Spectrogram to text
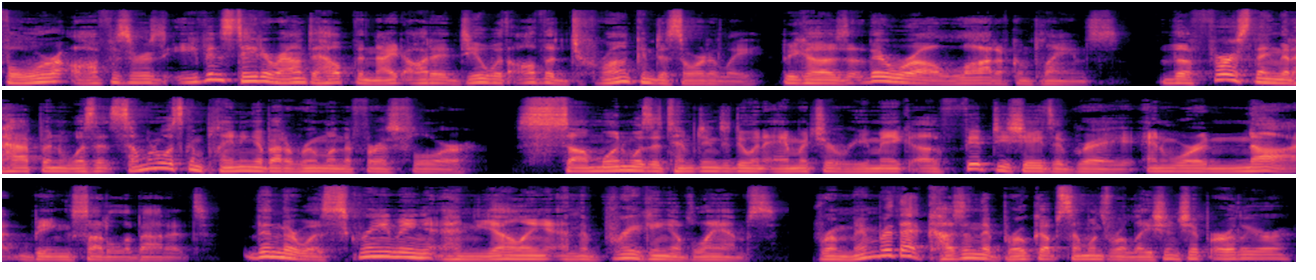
Four officers even stayed around to help the night audit deal with all the drunk and disorderly, because there were a lot of complaints. The first thing that happened was that someone was complaining about a room on the first floor. Someone was attempting to do an amateur remake of Fifty Shades of Grey and were not being subtle about it. Then there was screaming and yelling and the breaking of lamps. Remember that cousin that broke up someone's relationship earlier?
